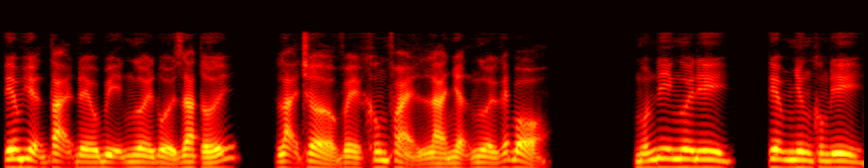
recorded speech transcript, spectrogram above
Tiêm hiện tại đều bị người đuổi ra tới, lại trở về không phải là nhận người ghét bỏ. Muốn đi ngươi đi, tiêm nhưng không đi.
